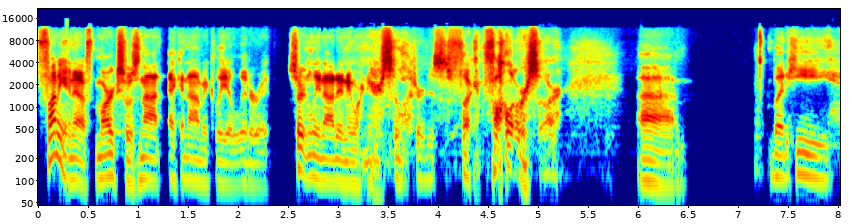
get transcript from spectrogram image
funny enough, Marx was not economically illiterate, certainly not anywhere near as illiterate as his fucking followers are. Um, but he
